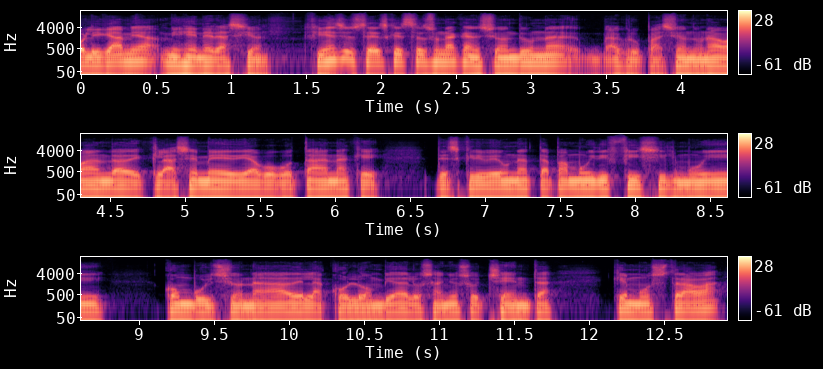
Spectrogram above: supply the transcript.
Poligamia, mi generación. Fíjense ustedes que esta es una canción de una agrupación, de una banda de clase media bogotana que describe una etapa muy difícil, muy convulsionada de la Colombia de los años 80, que mostraba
